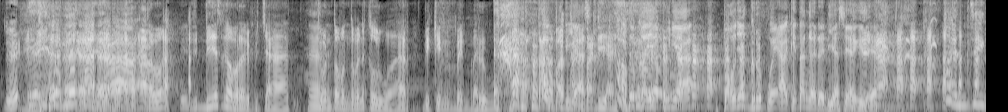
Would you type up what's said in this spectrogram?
Ya, ya itu dia nggak pernah dipecat. Eh. Cuman teman-temannya keluar bikin band baru. Tanpa dias. Tanpa dias. Itu kayak punya pokoknya grup WA kita nggak ada diasnya gitu ya. Anjing.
